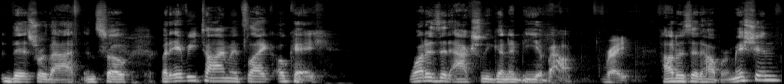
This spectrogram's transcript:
this or that. And so, but every time it's like, okay, what is it actually going to be about? Right. How does it help our mission?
